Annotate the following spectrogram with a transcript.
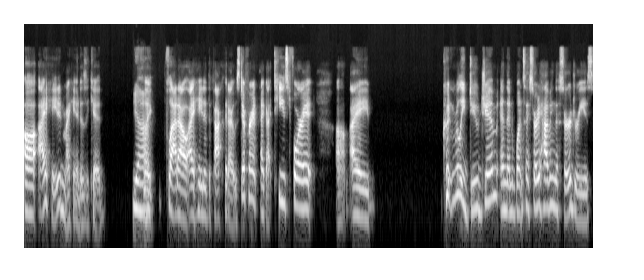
uh, I hated my hand as a kid. Yeah. like flat out i hated the fact that i was different i got teased for it um, i couldn't really do gym. And then once I started having the surgeries,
